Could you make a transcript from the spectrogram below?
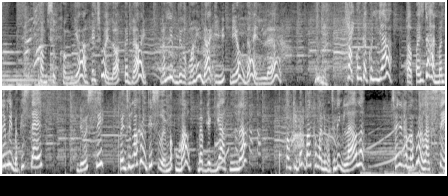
ๆ ความสุขของย่าให้ช่วยเหรอ ก็ได้ งั้นรีบดึงออกมาให้ได้อีกนิดเดียวได้แล้ว ขอบคุณค่ะคุณย่า ต่อไปฉันจะหั่นมันด้วยมีดแบบพิเศษ ดูสิ เป็นชิ้นมะฝรั่งที่สวยมากๆ แบบอยากๆนะ ความคิดบ้าๆเข้ามาในหัวฉันอีกแล้วล่ะ ฉันจะทำมันฝรั่งหลากสี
